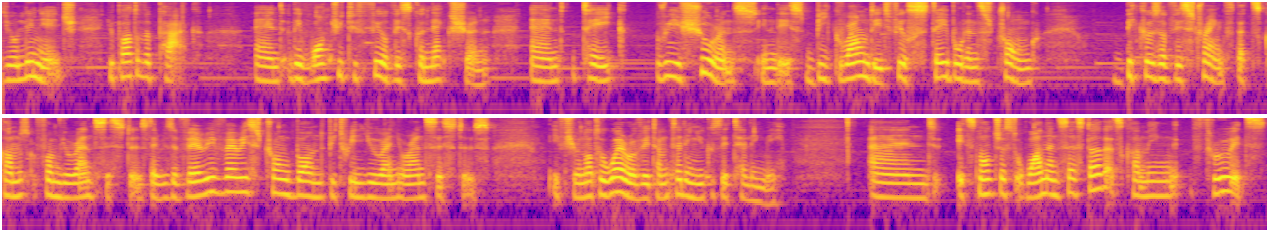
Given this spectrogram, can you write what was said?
your lineage, you're part of a pack and they want you to feel this connection and take reassurance in this, be grounded, feel stable and strong because of this strength that comes from your ancestors. There is a very, very strong bond between you and your ancestors. If you're not aware of it, I'm telling you because they're telling me. And it's not just one ancestor that's coming through, it's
